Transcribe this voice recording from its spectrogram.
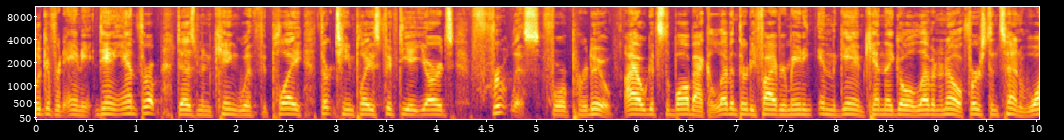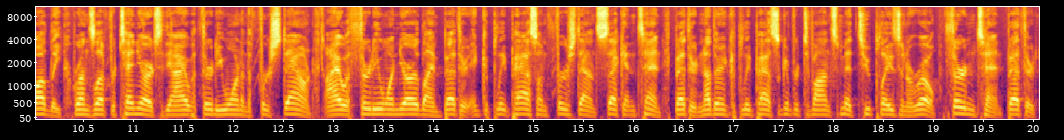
Looking for Danny, Danny Anthrop. Desmond King with the play. 13 plays, 58 yards. Fruitless for Purdue. Iowa gets the ball back. 11:35 remaining in the game. Can they go 11 0? First and 10. Wadley runs left for 10 yards to the Iowa 31 and the first down. Iowa 31 yard line. Beathard incomplete pass on first down. Second and 10. Beathard another incomplete pass looking for Tevaun Smith. Two plays in a row. Third and 10. Beathard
